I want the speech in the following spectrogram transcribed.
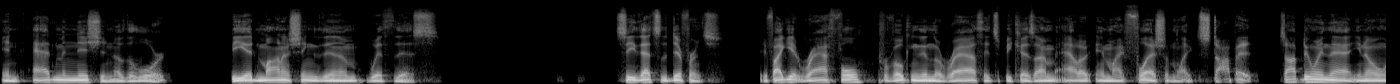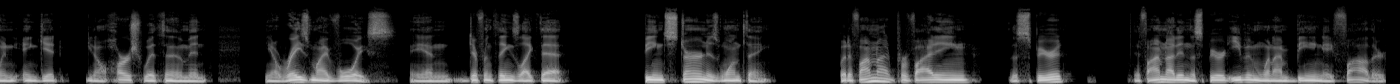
and admonition of the Lord. Be admonishing them with this. See, that's the difference. If I get wrathful, provoking them to wrath, it's because I'm out in my flesh. I'm like, stop it stop doing that, you know, and, and get, you know, harsh with them and, you know, raise my voice and different things like that. Being stern is one thing. But if I'm not providing the spirit, if I'm not in the spirit, even when I'm being a father,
